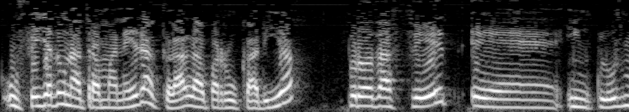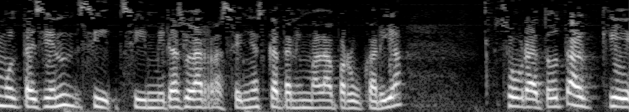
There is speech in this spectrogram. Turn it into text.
Ho feia d'una altra manera, clar, la perruqueria, però de fet, eh, inclús molta gent, si, si mires les ressenyes que tenim a la perruqueria, sobretot el que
